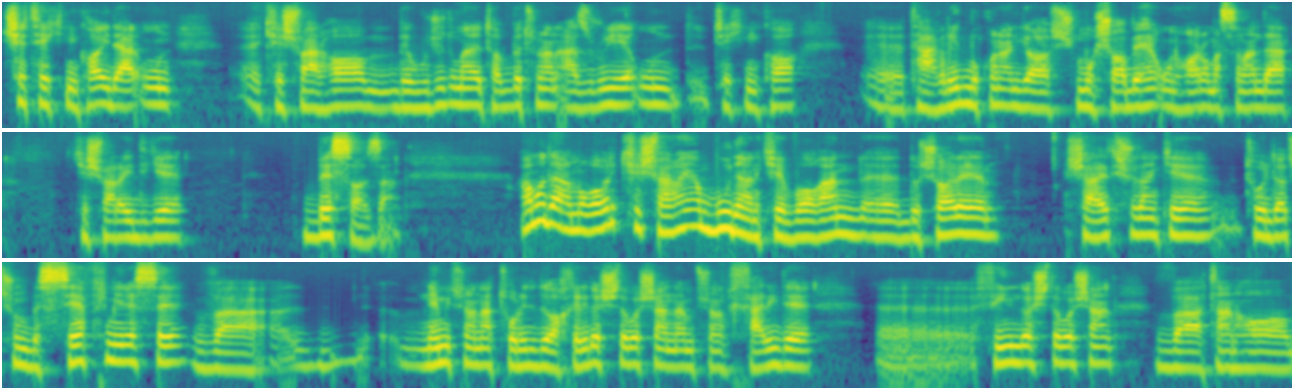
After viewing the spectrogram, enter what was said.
چه تکنیک هایی در اون کشورها به وجود اومده تا بتونن از روی اون تکنیک ها تقلید بکنن یا مشابه اونها رو مثلا در کشورهای دیگه بسازن. اما در مقابل کشورهایی هم بودن که واقعا دچار شرایطی شدن که تولیداتشون به صفر می‌رسه و نمی‌تونن نه تولید داخلی داشته باشن نمی‌تونن خرید فیلم داشته باشن و تنها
